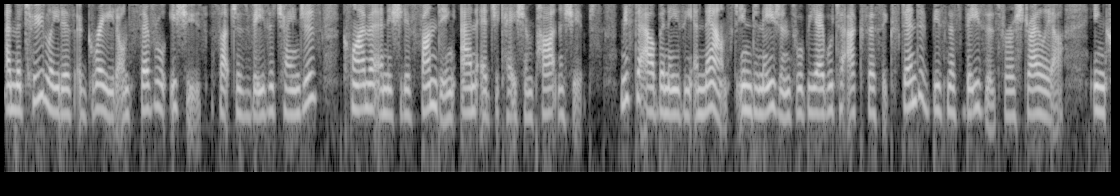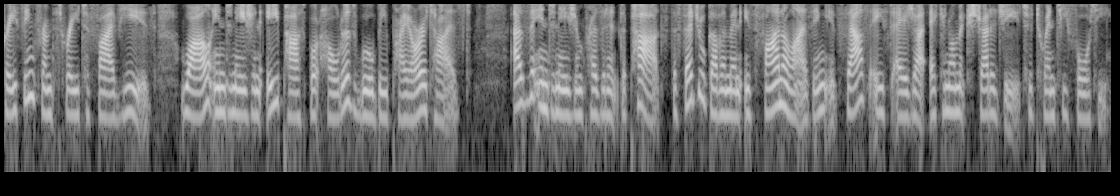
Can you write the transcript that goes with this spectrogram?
and the two leaders agreed on several issues such as visa changes, climate initiative funding, and education partnerships. Mr. Albanese announced Indonesians will be able to access extended business visas for Australia, increasing from three to five years, while Indonesian e passport holders will be prioritised. As the Indonesian president departs, the federal government is finalising its Southeast Asia economic strategy to 2040.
